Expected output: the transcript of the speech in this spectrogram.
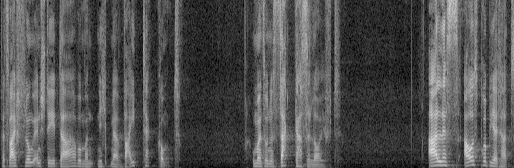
Verzweiflung entsteht da, wo man nicht mehr weiterkommt, wo man so eine Sackgasse läuft, alles ausprobiert hat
